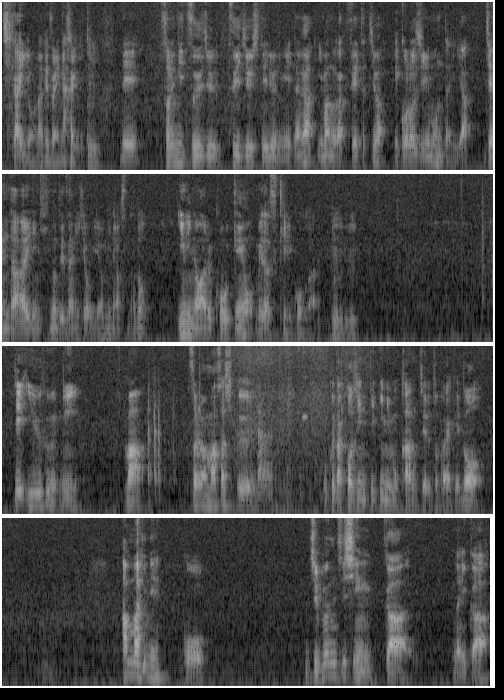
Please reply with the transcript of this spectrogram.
近いようなデザイナーがいると。うん。でそれに追従追従しているように見えたが今の学生たちはエコロジー問題やジェンダーアイデンティティのデザイン表現を見直すなど意味のある貢献を目指す傾向がある。うんうん。っていうふうにまあそれはまさしく僕ら個人的にも感じるとこやけどあんまりねこう自分自身が何か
